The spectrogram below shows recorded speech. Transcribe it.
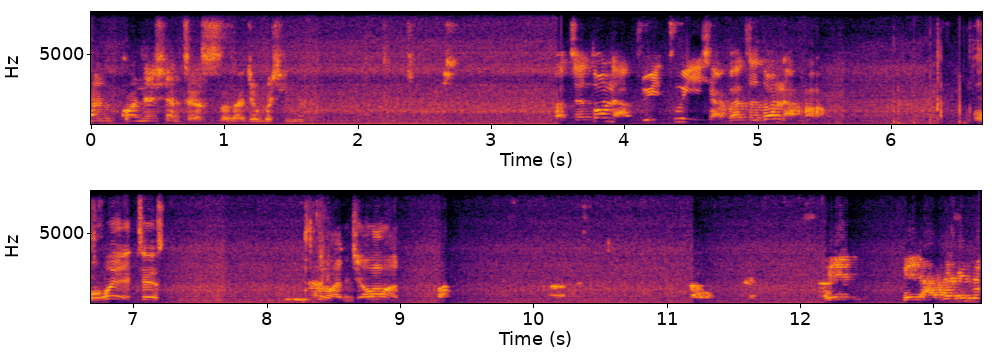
那个关键线折死了就不行了。不要折断了，注意注意一下，不要折断了哈。不会，这是软胶嘛，是吧？你你打开现在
